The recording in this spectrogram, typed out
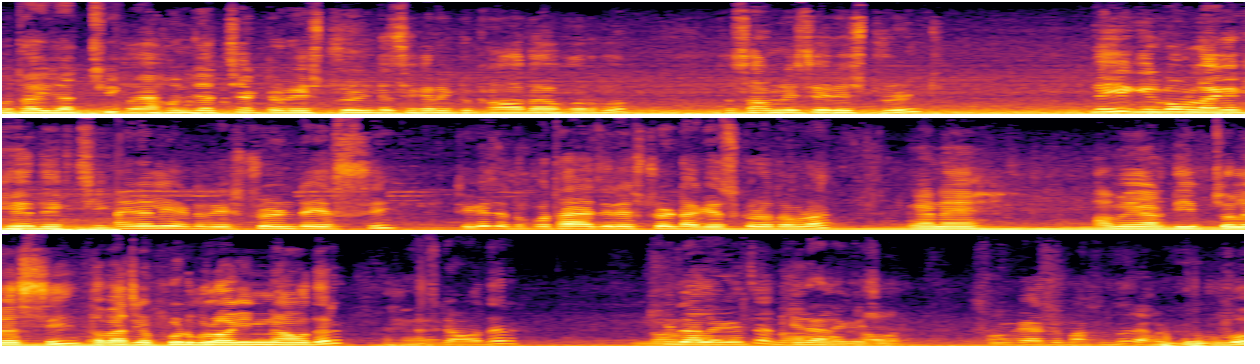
কোথায় যাচ্ছি? তো এখন যাচ্ছি একটা রেস্টুরেন্টে সেখানে একটু খাওয়া দাওয়া করব। তো সামনে সেই রেস্টুরেন্ট দেখি কীরকম লাগে খেয়ে দেখছি। ফাইনালি একটা রেস্টুরেন্টে এসেছি। ঠিক আছে? তো কোথায় আছে রেস্টুরেন্টটা গেস করো তোমরা? এখানে আমি আর দীপ চলে এসেছি। তবে আজকে ফুড ব্লগিং না আমাদের। আজকে আমাদের খিদা লেগেছে খিদা লেগেছে। সঙ্গে আছে মাসুদুর এখন ঢুকবো।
